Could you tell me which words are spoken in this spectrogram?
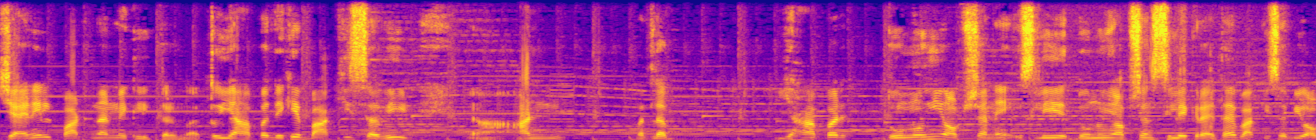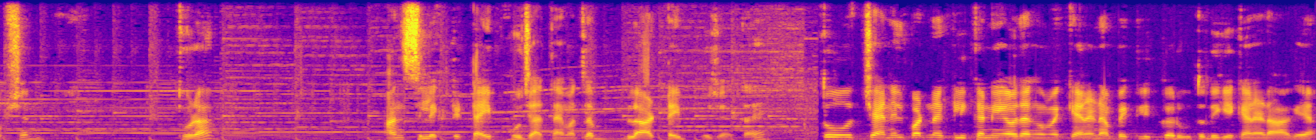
चैनल पार्टनर में क्लिक करूँगा। तो यहाँ पर देखिए बाकी सभी अन, मतलब यहाँ पर दोनों ही ऑप्शन है, इसलिए दोनों ही ऑप्शन सिलेक्ट रहता है, बाकी सभी ऑप्शन थोड़ा अनसिलेक्टेड टाइप हो जाता है मतलब ब्लड टाइप हो जाता है। तो चैनल पार्टनर क्लिक करने के बाद अगर मैं कनाडा पे क्लिक करूँ तो देखिए कनाडा आ गया।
